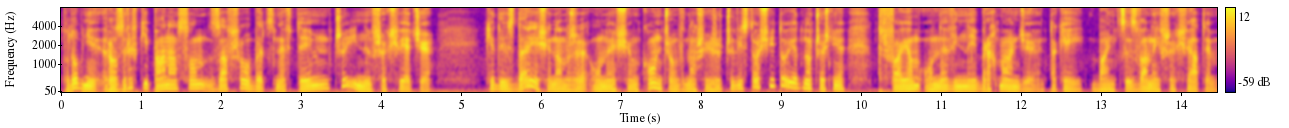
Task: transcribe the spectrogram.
Podobnie rozrywki Pana są zawsze obecne w tym czy innym wszechświecie. Kiedy zdaje się nam, że one się kończą w naszej rzeczywistości, to jednocześnie trwają one w innej brahmandzie, takiej bańce zwanej wszechświatem.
